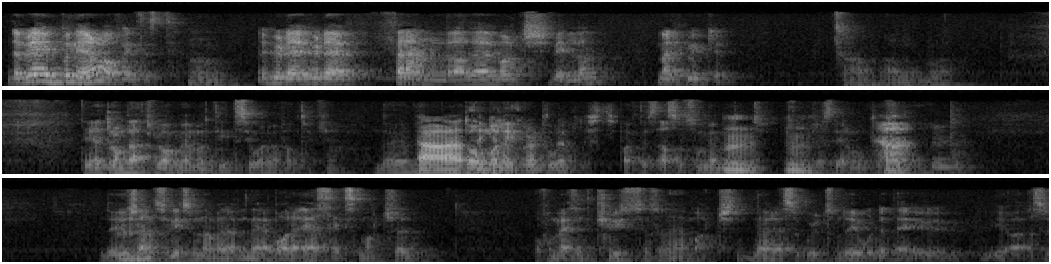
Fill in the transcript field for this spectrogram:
det blev jag imponerad av faktiskt. Mm. Hur det, hur det förändrade matchbilden väldigt mycket. Ja, ja, de var... Det är ett av de bättre lagen har mött hittills i år i alla fall tycker jag. Det är Ja, jag de och det Liverpool faktiskt. faktiskt. Alltså som har Mm, mött. mm. Som presterar mot oss. Ja. Mm. Det Mm. känns ju liksom när, när det bara är sex matcher och få med sig ett kryss i en sån här match när det såg ut som det gjorde. Det är ju, ja, alltså,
